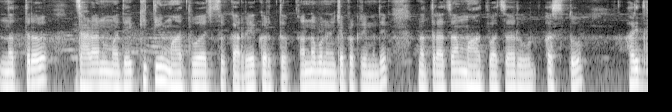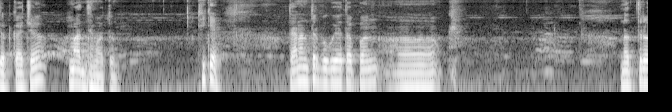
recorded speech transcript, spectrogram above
नत्र झाडांमध्ये किती महत्त्वाचं कार्य करतं. अन्न बनवण्याच्या प्रक्रियेमध्ये नत्राचा महत्त्वाचा रोल असतो हरित घटकाच्या माध्यमातून. ठीक आहे? त्यानंतर बघूयात आपण नत्र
